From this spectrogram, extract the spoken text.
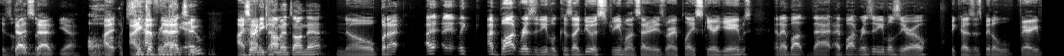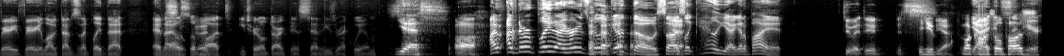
is That awesome. that yeah. Oh, I- I think have bring that. that, too? I Is there any that. comment on that? No, but I, I, I like I bought Resident Evil because I do a stream on Saturdays where I play scary games, and I bought that. I bought Resident Evil Zero because it's been a very, very, very long time since I played that, and I So also good. bought Eternal Darkness: Sanity's Requiem. Yes. Uh, I, I've never played it. I heard it's really good though, so I was like, hell yeah, I gotta buy it. Do it, dude. It's Did you? yeah. What yeah, console pause? here?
